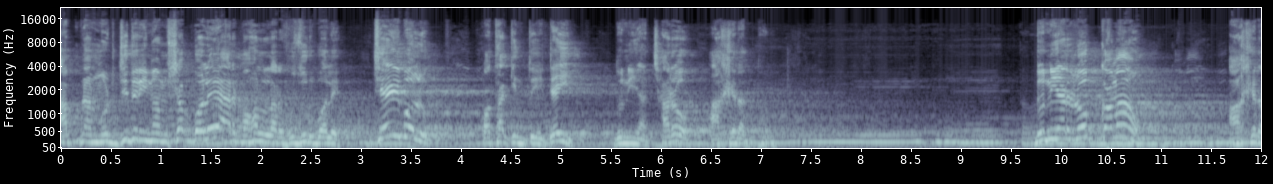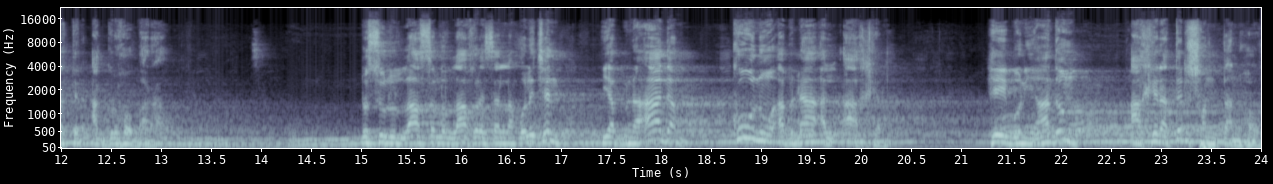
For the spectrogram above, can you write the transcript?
আপনার মসজিদের ইমাম সাহেব বলে আর মহল্লার হুজুর বলে। যেই বলুক কথা কিন্তু এটাই, দুনিয়া ছাড়ো, আখেরাত দুনিয়ার লোক কমাও, আখেরাতের আগ্রহ বাড়াও। রসুল্লাহ সাল্লাম বলেছেন ইয়াবনা আদম, কুনু আবনা আল আখের। হে বনি আদম, আখেরাতের সন্তান হও।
